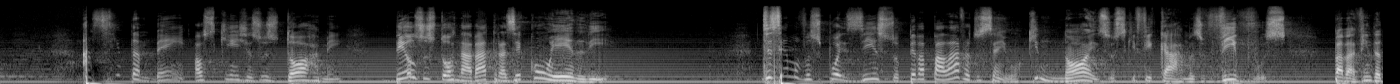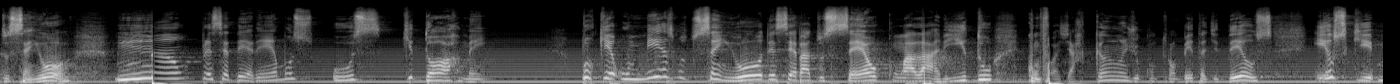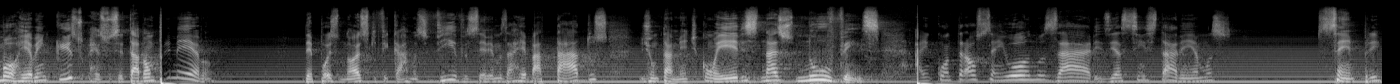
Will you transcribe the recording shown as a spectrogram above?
assim também aos que em Jesus dormem, Deus os tornará a trazer com ele. Dizemos-vos, pois, isso pela palavra do Senhor, que nós, os que ficarmos vivos para a vinda do Senhor, não precederemos os que dormem. Porque o mesmo Senhor descerá do céu com alarido, com voz de arcanjo, com trombeta de Deus, e os que morreram em Cristo ressuscitarão primeiro. Depois nós que ficarmos vivos seremos arrebatados juntamente com eles nas nuvens, a encontrar o Senhor nos ares, e assim estaremos sempre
